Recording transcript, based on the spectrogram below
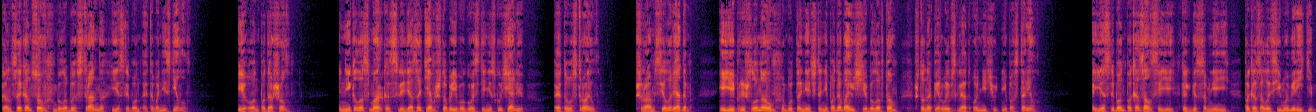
В конце концов, было бы странно, если бы он этого не сделал. И он подошел. Николас Маркос, следя за тем, чтобы его гости не скучали, это устроил. Шрам сел рядом, и ей пришло на ум, будто нечто неподобающее было в том, что на первый взгляд он ничуть не постарел. Если бы он показался ей, как без сомнений показалось ему Верите,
